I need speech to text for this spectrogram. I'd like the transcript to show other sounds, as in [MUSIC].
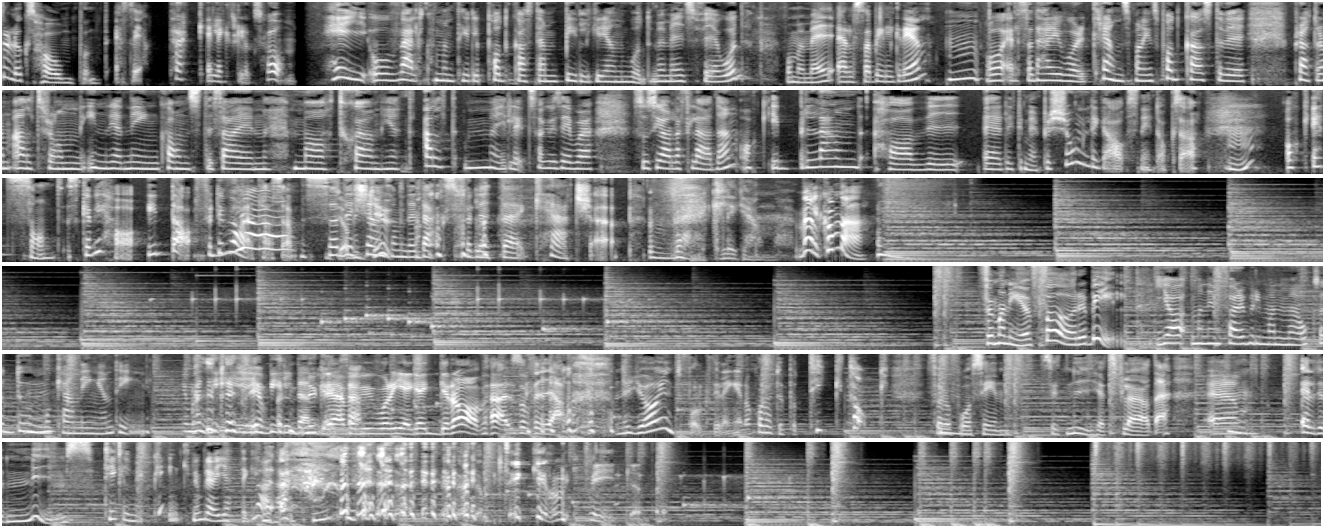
electroluxhome.se. Tack Electrolux Home. Hej och välkommen till podcasten Billgren Wood med mig Sofia Wood. Och med mig Elsa Billgren. Mm, och Elsa, det här är vår trendspaningspodcast där vi pratar om allt från inredning, konst, design, mat, skönhet, allt möjligt. Så vi säga våra sociala flöden och ibland har vi eh, lite mer personliga avsnitt också. Mm. Och ett sånt ska vi ha idag, för det var ja. ett tag sedan. Så ja, det känns Gud. som det är dags för lite [LAUGHS] catch-up. Verkligen. Välkomna! För man är ju en förebild. Ja, man är en förebild, man är också dum mm. och kan ingenting. Jo, men det är ju [LAUGHS] bilden. nu gräver liksom. vi vår egen grav här, Sofia. [LAUGHS] nu gör ju inte folk det längre. De kollar typ på TikTok för att mm. få sin, sitt nyhetsflöde. Um, mm. Eller typ memes. Tickle me pink. Nu blir jag jätteglad här. [LAUGHS] Tickle me pink.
